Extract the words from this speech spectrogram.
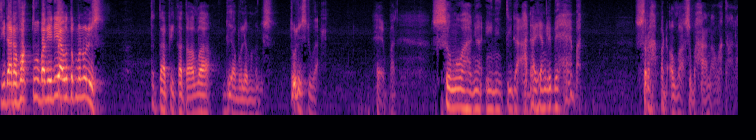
Tidak ada waktu bagi dia untuk menulis. Tetapi kata Allah, dia boleh menulis. Tulis juga. Hebat. Semuanya ini tidak ada yang lebih hebat. Serah pada Allah subhanahu wa ta'ala.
